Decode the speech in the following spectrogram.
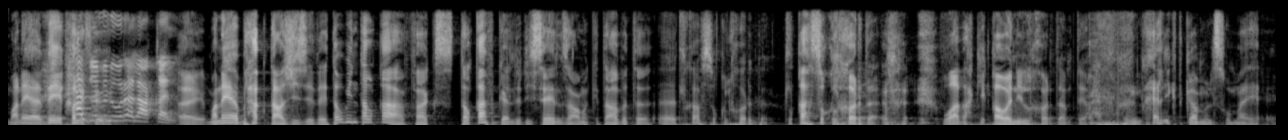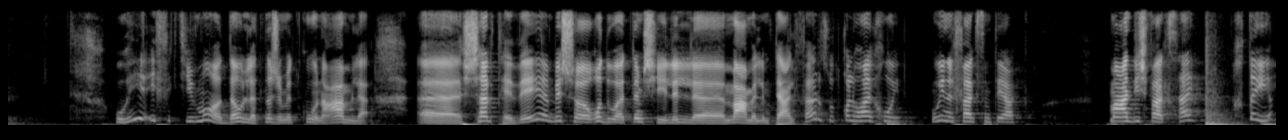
معناها هذا حاجة من وراء العقل. أي معناها بالحق تعجيز هذا. تو وين تلقاه فاكس؟ تلقاه في قال رسائل زعما كي تهبط آه، تلقاه في سوق الخردة. تلقاه في سوق الخردة. واضح كي قوانين الخردة نتاعهم نخليك تكمل سمية وهي effectivement الدولة تنجم تكون عاملة آه الشرط هذايا باش غدوة تمشي للمعمل نتاع الفرز وتقول له هاي خويا وين الفاكس نتاعك ما عنديش فاكس هاي خطية.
